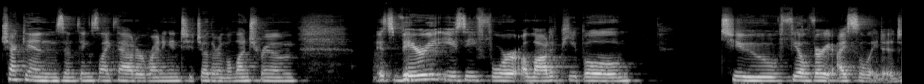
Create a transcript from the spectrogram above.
check-ins and things like that or running into each other in the lunchroom it's very easy for a lot of people to feel very isolated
